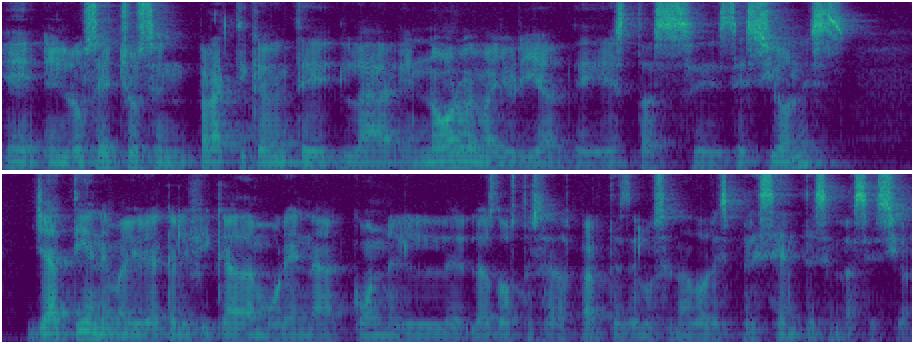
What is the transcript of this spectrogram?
eh, en los hechos, en prácticamente la enorme mayoría de estas eh, sesiones, ya tiene mayoría calificada Morena con las dos terceras partes de los senadores presentes en la sesión.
